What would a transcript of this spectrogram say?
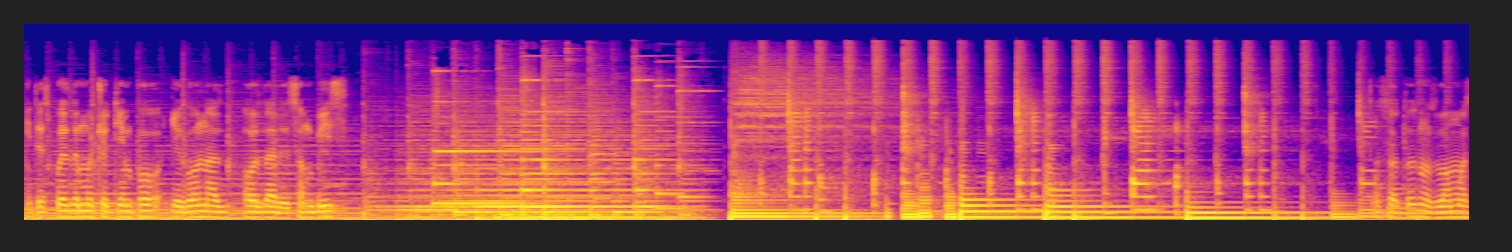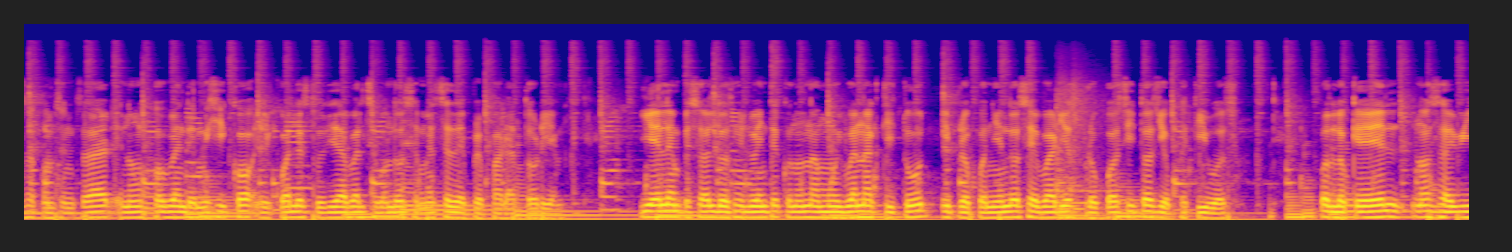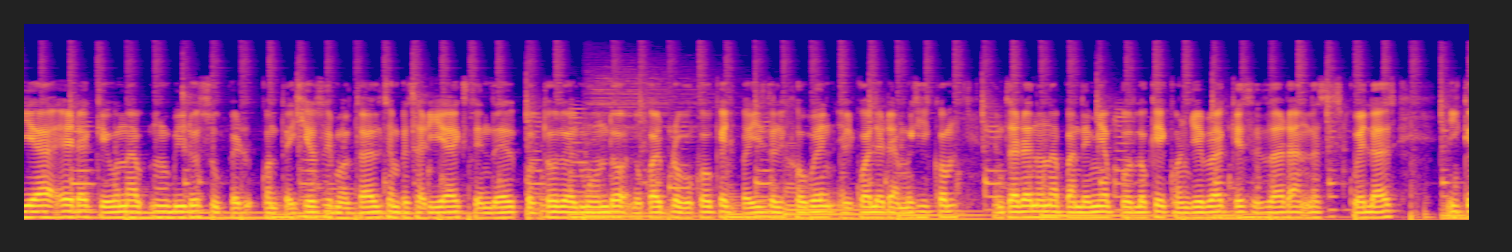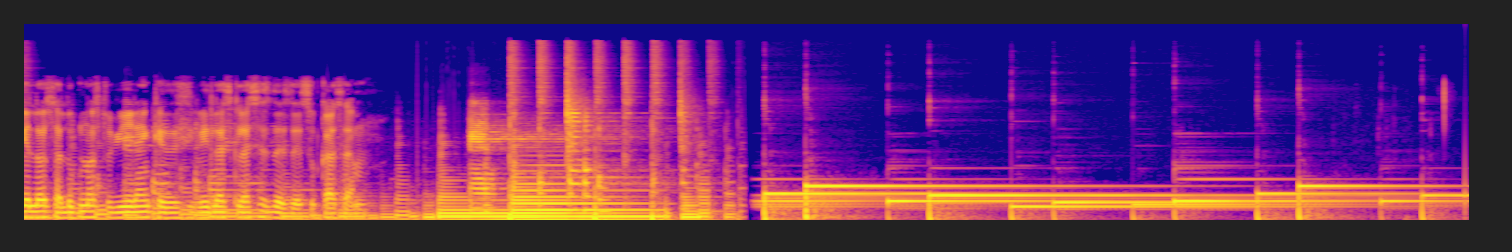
Y después de mucho tiempo llegó una horda de zombies Nosotros nos vamos a concentrar en un joven de México el cual estudiaba el segundo semestre de preparatoria y él empezó el 2020 con una muy buena actitud y proponiéndose varios propósitos y objetivos. Por lo que él no sabía era que un virus super contagioso y mortal se empezaría a extender por todo el mundo, lo cual provocó que el país del joven, el cual era México, entrara en una pandemia por lo que conlleva que cerraran las escuelas y que los alumnos tuvieran que recibir las clases desde su casa.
